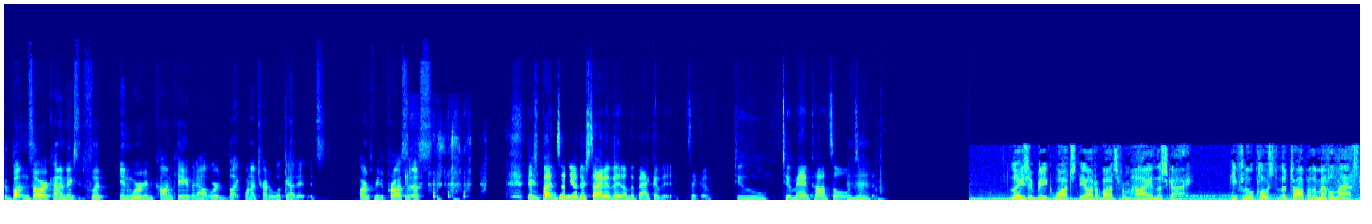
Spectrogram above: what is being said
the buttons are kind of makes it flip inward and concave and outward. Like when I try to look at it, it's hard for me to process. There's buttons on the other side of it, on the back of it. It's like a two two man console or Mhm. something. Laserbeak watched the Autobots from high in the sky. He flew close to the top of the metal mast.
